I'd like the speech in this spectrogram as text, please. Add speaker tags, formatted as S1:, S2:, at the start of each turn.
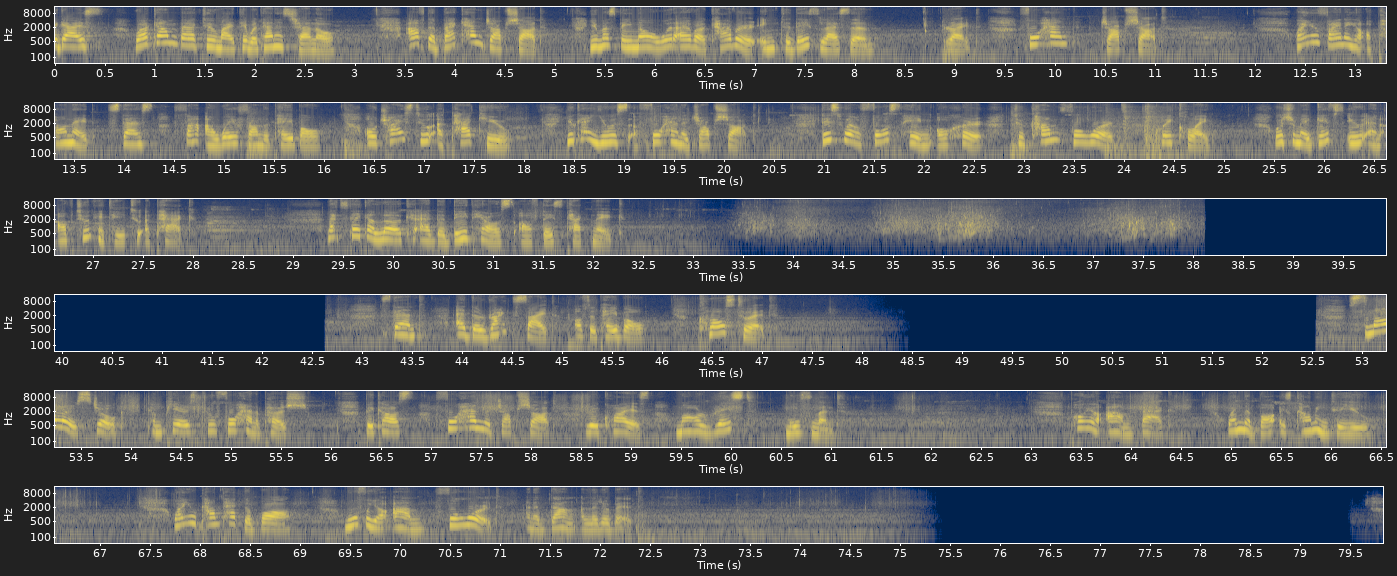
S1: Hi guys, welcome back to my table tennis channel. After backhand drop shot, you must be know what I will cover in today's lesson. Right, forehand drop shot. When you find your opponent stands far away from the table or tries to attack you, you can use a forehand drop shot. This will force him or her to come forward quickly, which may give you an opportunity to attack. Let's take a look at the details of this technique. Stand at the right side of the table, close to it. Smaller stroke compares to forehand push because forehand drop shot requires more wrist movement. Pull your arm back when the ball is coming to you. When you contact the ball, move your arm forward and down a little bit.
